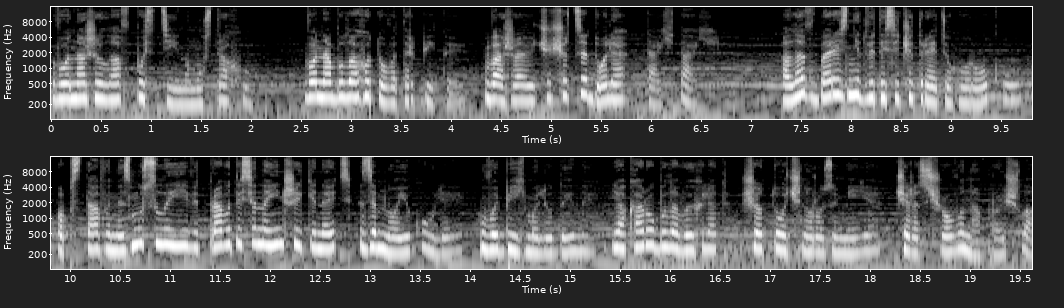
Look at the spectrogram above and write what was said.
вона жила в постійному страху. Вона була готова терпіти, вважаючи, що це доля тай-тай. Але в березні 2003 року обставини змусили її відправитися на інший кінець земної кулі в обійми людини, яка робила вигляд, що точно розуміє, через що вона пройшла.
